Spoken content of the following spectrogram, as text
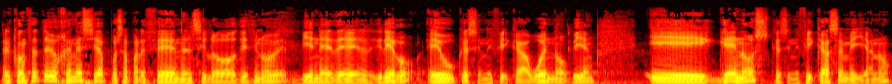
El concepto de eugenesia pues aparece en el siglo XIX, viene del griego, eu, que significa bueno, bien, y genos, que significa semilla, ¿no?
